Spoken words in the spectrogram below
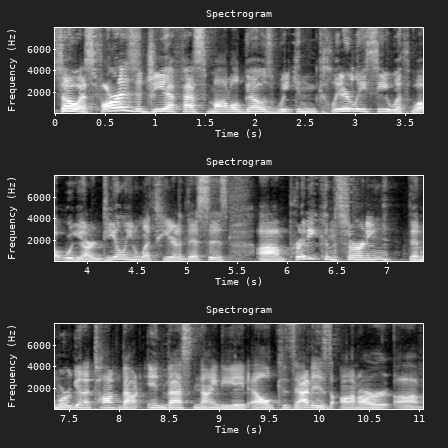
So as far as the GFS model goes, we can clearly see with what we are dealing with here, this is um, pretty concerning. Then we're going to talk about Invest 98L because that is on our uh,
